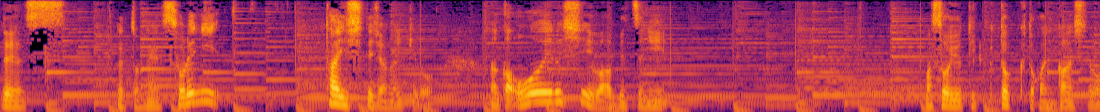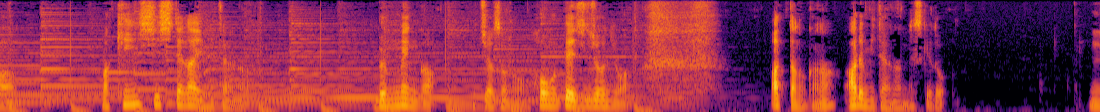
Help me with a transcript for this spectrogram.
で、えっとね、それに対してじゃないけど、なんか OLC は別に、まあそういう TikTok とかに関しては、まあ禁止してないみたいな文面が一応そのホームページ上にはあったのかな？あるみたいなんですけど。うん。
